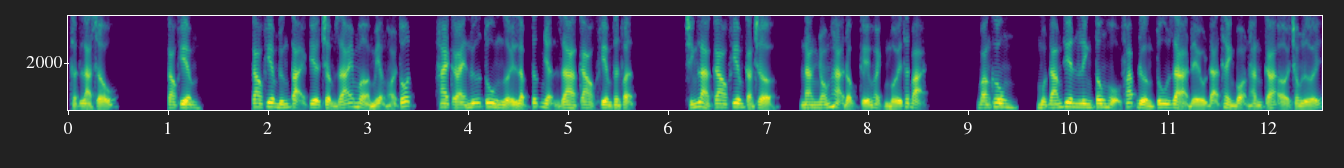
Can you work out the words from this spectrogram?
thật là xấu. Cao khiêm. Cao khiêm đứng tại kia chậm rãi mở miệng hỏi tốt hai cái nữ tu người lập tức nhận ra cao khiêm thân phận. Chính là cao khiêm cản trở, nàng nhóm hạ độc kế hoạch mới thất bại. Bằng không, một đám thiên linh tông hộ pháp đường tu giả đều đã thành bọn hắn cá ở trong lưới.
